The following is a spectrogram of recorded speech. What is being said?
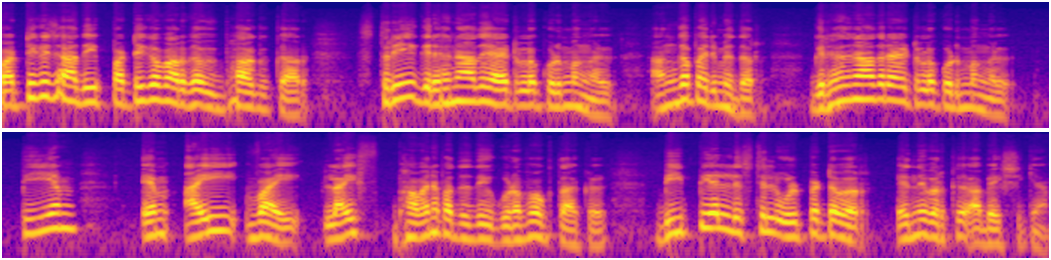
പട്ടികജാതി പട്ടികവർഗ വിഭാഗക്കാർ സ്ത്രീ ഗ്രഹനാഥയായിട്ടുള്ള കുടുംബങ്ങൾ അംഗപരിമിതർ ഗൃഹനാഥരായിട്ടുള്ള കുടുംബങ്ങൾ P M M I Y life ഭവന പദ്ധതി ഗുണഭോക്താക്കൾ ബി പി എൽ ലിസ്റ്റിൽ ഉൾപ്പെട്ടവർ എന്നിവർക്ക് അപേക്ഷിക്കാം.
